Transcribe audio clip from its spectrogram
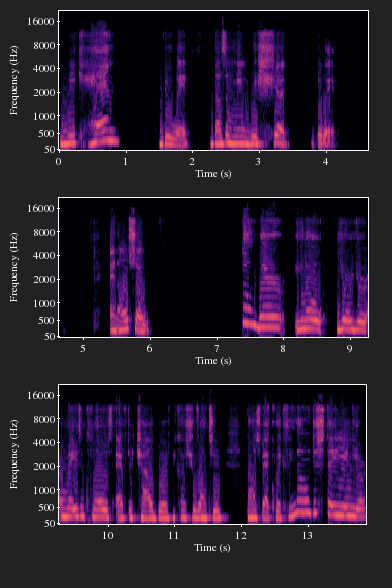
we can do it doesn't mean we should do it. And also, don't wear you know your your amazing clothes after childbirth because you want to bounce back quickly. No just stay in your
